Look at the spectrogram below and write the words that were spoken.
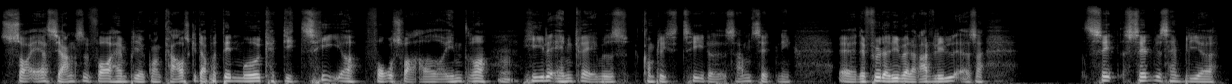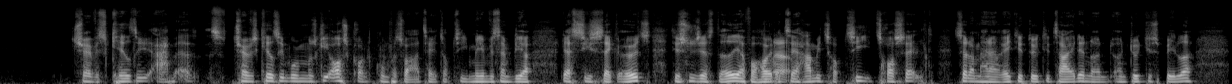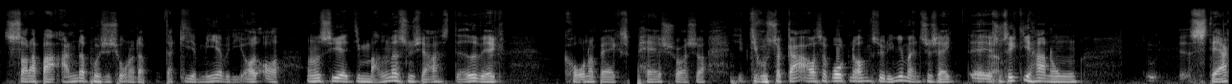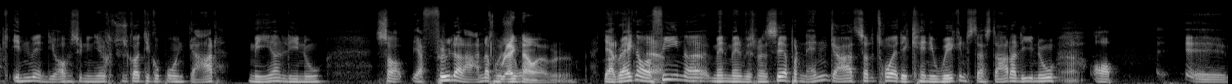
så er chancen for, at han bliver Gronkowski, der på den måde kan diktere forsvaret og ændre Mm. mm. hele angrebets kompleksitet og sammensætning. Uh, det føler jeg alligevel er ret lille. Altså, selv, selv hvis han bliver Travis Kelce, ah, altså, Travis Kelce må måske også godt kunne forsvare at tage top 10, men hvis han bliver, lad os sige, Zach Ertz, det synes jeg stadig er for højt Ja. at tage ham i top 10, trods alt. Selvom han er en rigtig dygtig tight end og en, og en dygtig spiller, så er der bare andre positioner, der, der giver mere værdi. Og, og, og nu siger jeg, at de mangler, synes jeg, stadigvæk cornerbacks, pass rusher. De, de kunne sågar også have brugt en offensiv linjemand, synes jeg ikke. Jeg Ja. synes ikke, de har nogen stærk indvendig offensiv linje. Jeg synes godt, de kunne bruge en guard mere lige nu. Så jeg føler, der er andre positioner. Er vel... Ja, Ragnar var Ja, fin, ja. men, men hvis man ser på den anden guard, så tror jeg, det er Kenny Wiggins, der starter lige nu. Ja. Og øh,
